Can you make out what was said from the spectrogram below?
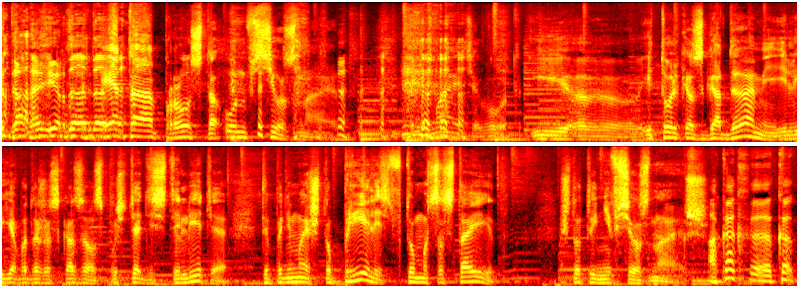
Да, наверное. Это просто он все знает. Понимаете? Вот. И, э, и только с годами, или я бы даже сказал, спустя десятилетия, ты понимаешь, что прелесть в том и состоит, что ты не все знаешь. А как, э, как,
